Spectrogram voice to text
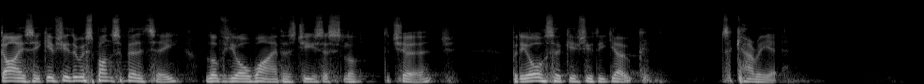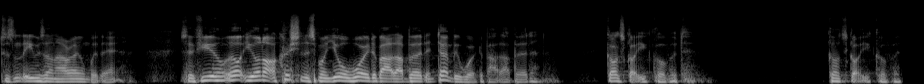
Guys, He gives you the responsibility love your wife as Jesus loved the church, but He also gives you the yoke to carry it. Doesn't leave us on our own with it. So if you, you're not a Christian this morning, you're worried about that burden, don't be worried about that burden. God's got you covered. God's got you covered.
